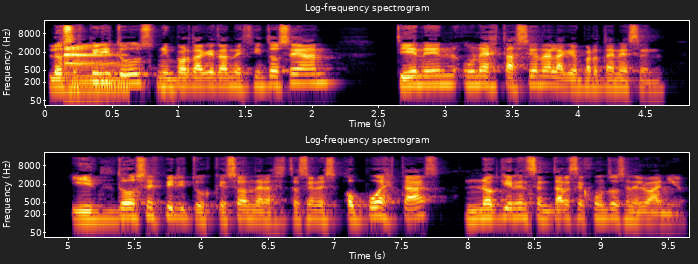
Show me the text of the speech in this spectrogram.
Los Ah. espíritus, no importa qué tan distintos sean, tienen una estación a la que pertenecen. Y dos espíritus que son de las estaciones opuestas no quieren sentarse juntos en el baño.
